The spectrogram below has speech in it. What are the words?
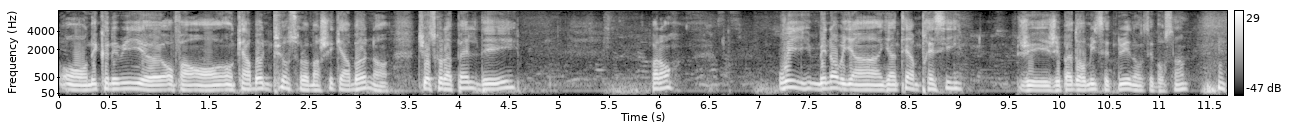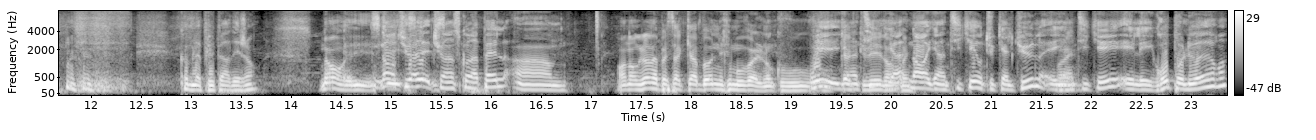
en économie, euh, enfin en, carbone pur sur le marché carbone, tu as ce qu'on appelle des. Pardon Oui, mais non, mais il y, a un terme précis. J'ai pas dormi cette nuit, donc c'est pour ça. Comme la plupart des gens. Non, non tu, as, tu as ce qu'on appelle un. En anglais, on appelle ça carbone removal. Donc vous, oui, calculez. non, il y a un ticket où tu calcules et il y a un ticket et les gros pollueurs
